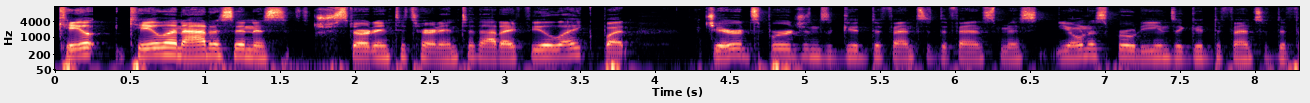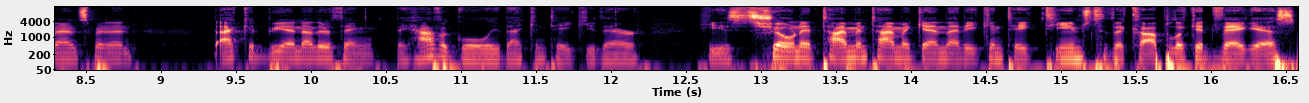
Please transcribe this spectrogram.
Kale, Calen Addison is starting to turn into that. I feel like, but Jared Spurgeon's a good defensive defenseman. Jonas Brodin's a good defensive defenseman, and that could be another thing. They have a goalie that can take you there. He's shown it time and time again that he can take teams to the cup. Look at Vegas.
